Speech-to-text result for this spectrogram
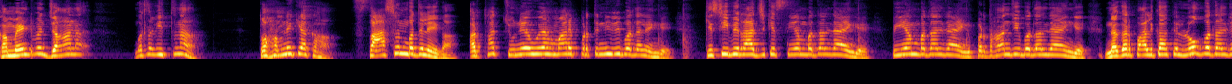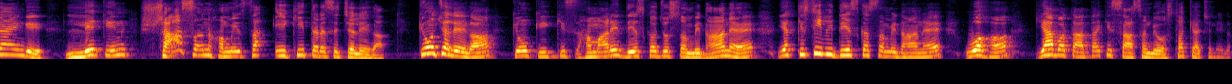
कमेंट में जान मतलब इतना। तो हमने क्या कहा? शासन बदलेगा। अर्थात चुने हुए हमारे प्रतिनिधि बदलेंगे। किसी भी राज्य के सीएम बदल जाएँगे, पीएम बदल जाएँगे प्रधान जी बदल जाएँगे नगर पालिका के लोग बदल जाएँगे। लेकिन शासन हमेशा एक ही तरह से चलेगा। क्यों चलेगा? क्योंकि किस, हमारे देश का जो संविधान है, या किसी भी देश का संविधान है, वह क्या बताता है कि शासन व्यवस्था क्या चलेगा?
